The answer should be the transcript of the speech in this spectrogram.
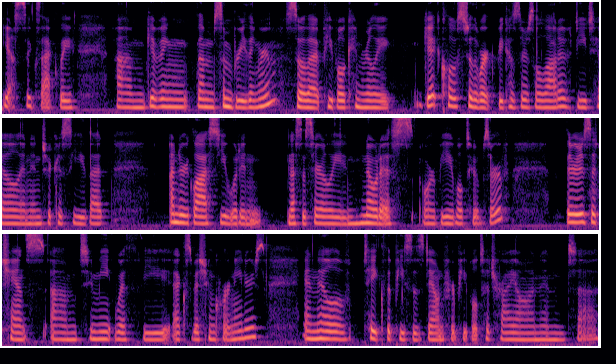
Yes, exactly. Um, giving them some breathing room so that people can really get close to the work because there's a lot of detail and intricacy that under glass you wouldn't necessarily notice or be able to observe. There is a chance um, to meet with the exhibition coordinators, and they'll take the pieces down for people to try on and uh,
